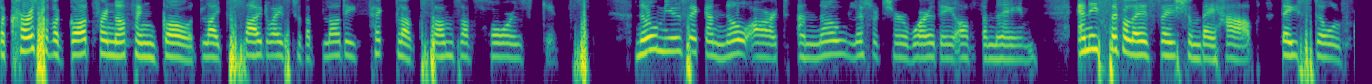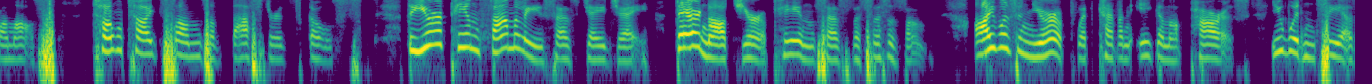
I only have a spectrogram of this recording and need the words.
The curse of a god for nothing god lights sideways to the bloody thick blood sons of whores kids. No music and no art and no literature worthy of the name. Any civilization they have, they stole from us tongue tied sons of bastards ghosts. The European family, says JJ. They're not European, says the citizen. I was in Europe with Kevin Egan of Paris. You wouldn't see a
